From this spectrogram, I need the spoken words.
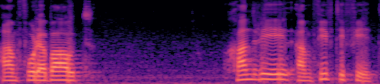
And for about 150 feet,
